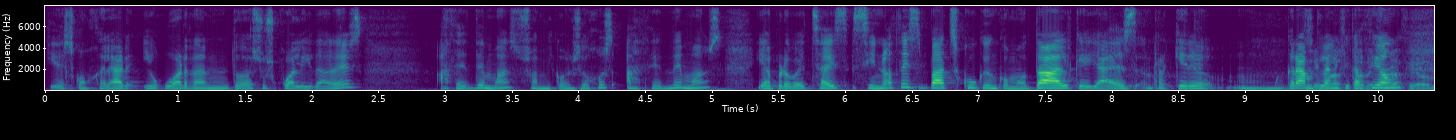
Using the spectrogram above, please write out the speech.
y descongelar y guardan todas sus cualidades, haced de más. O sea, mi consejo es haced de más y aprovecháis. Si no hacéis batch cooking como tal, que ya es requiere gran Sí, más planificación, planificación.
